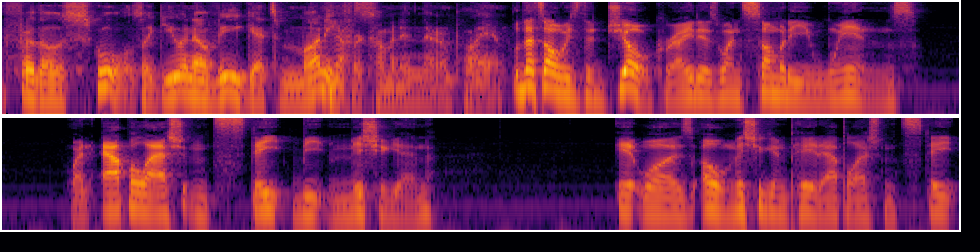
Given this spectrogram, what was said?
for those schools. Like UNLV gets money Yes. for coming in there and playing. Well, that's always the joke, right? Is when somebody wins, when Appalachian State beat Michigan, it was, oh, Michigan paid Appalachian State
